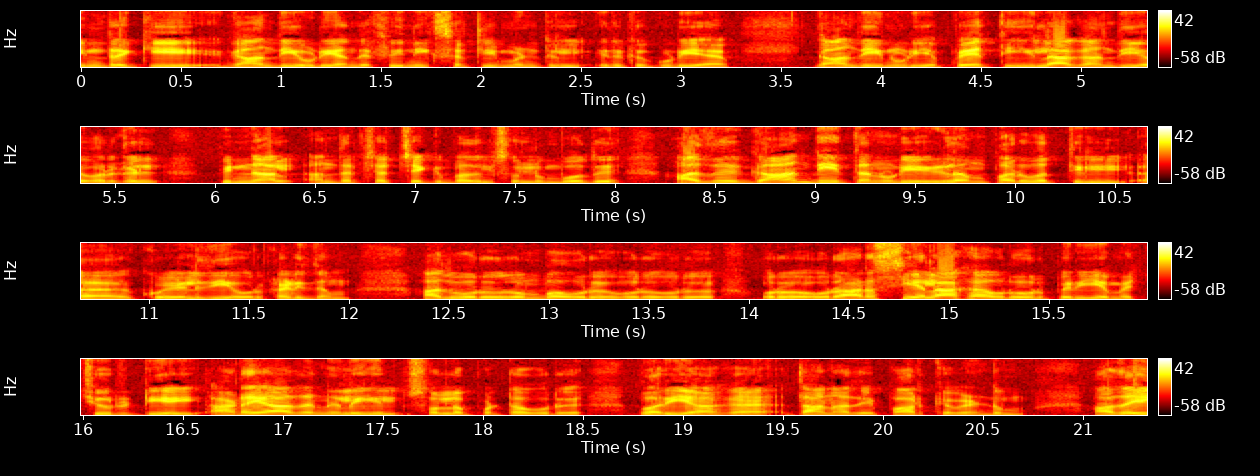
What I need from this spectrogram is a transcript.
இன்றைக்கு காந்தியுடைய அந்த ஃபீனிக்ஸ் செட்டில்மெண்ட்டில் இருக்கக்கூடிய காந்தியினுடைய பேத்தி இலா காந்தி அவர்கள் பின்னால் அந்த சர்ச்சைக்கு பதில் சொல்லும்போது அது காந்தி தன்னுடைய இளம் பருவத்தில் எழுதிய ஒரு கடிதம். அது ஒரு ரொம்ப ஒரு ஒரு ஒரு ஒரு ஒரு அரசியலாக ஒரு ஒரு பெரிய மெச்சூரிட்டியை அடையாத நிலையில் சொல்லப்பட்ட ஒரு வரியாக தான் அதை பார்க்க வேண்டும். அதை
